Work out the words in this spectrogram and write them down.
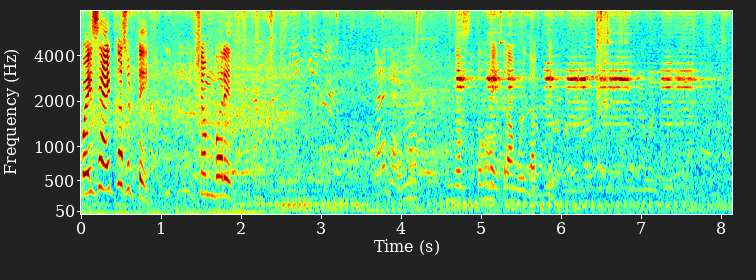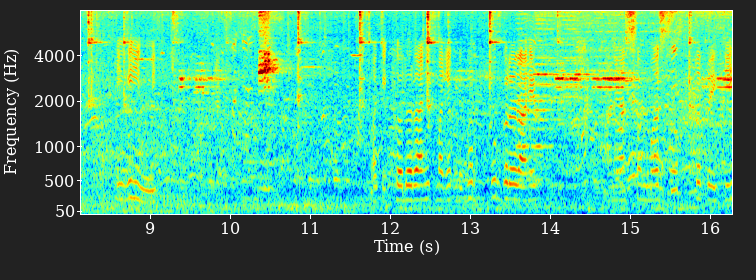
पैसे आहेत का सुट्टे? शंभर आहेत. जास्त व्हाईट रांगोळी टाकते ही घेईन मी. बाकी कलर आहेत माझ्याकडे भरपूर कलर आहेत. आणि असं मस्तपैकी.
